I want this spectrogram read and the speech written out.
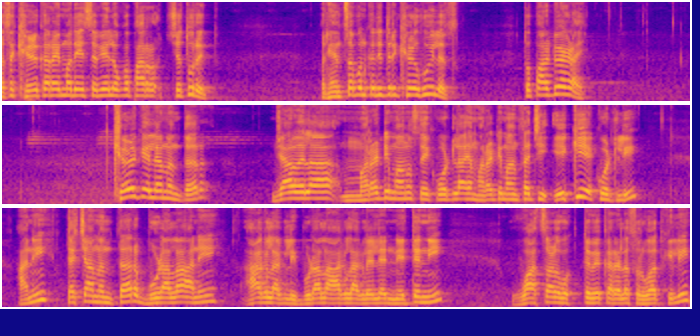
तसा खेळ करायमध्ये हे सगळे लोक फार चतुर आहेत. पण ह्यांचा पण कधीतरी खेळ होईलच. तो पार्ट वेगळा आहे. खेळ केल्यानंतर ज्या वेळेला मराठी माणूस एकवटला हे मराठी माणसाची एकी एकवटली आणि त्याच्यानंतर बुडाला आणि आग लागली. बुडाला आग लागलेल्या नेत्यांनी वाचाळ वक्तव्य करायला सुरुवात केली.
